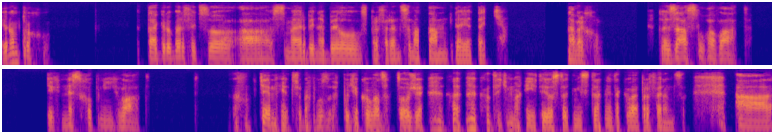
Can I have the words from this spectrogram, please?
jenom trochu, tak Robert Fico a Smer by nebyl s preferencema tam, kde je teď, na vrcholu. To je zásluha vlád, těch neschopných vlád, těm je třeba poděkovat za to, že teď mají ty ostatní strany takové preference. A e,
